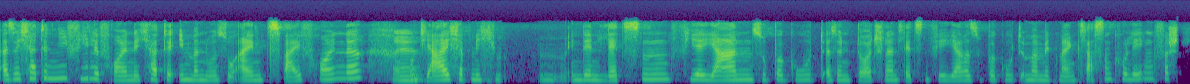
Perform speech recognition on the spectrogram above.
Also ich hatte nie viele Freunde. Ich hatte immer nur so ein, zwei Freunde. Ja. Und ja, ich habe mich in den letzten vier Jahren super gut, also in Deutschland letzten vier Jahre super gut immer mit meinen Klassenkollegen verstanden.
